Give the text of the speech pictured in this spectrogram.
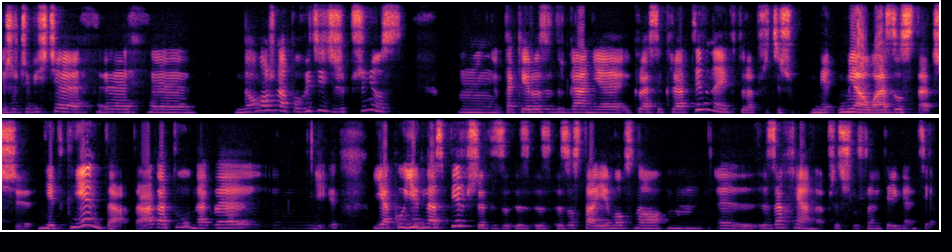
rzeczywiście, e, no można powiedzieć, że przyniósł mm, takie rozdrganie klasy kreatywnej, która przecież miała zostać nietknięta, tak? a tu nagle mm, jako jedna z pierwszych zostaje mocno mm, zachwiana przez sztuczną inteligencję.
